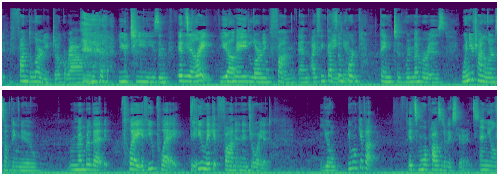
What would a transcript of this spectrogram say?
it fun to learn. You joke around and you tease and it's Yeah. great. You've Yeah. made learning fun and I think that's Thank the you. important thing to remember is when you're trying to learn something new, remember that play, if you play, if Yeah. you make it fun and enjoy it, you'll you won't give up. It's more positive experience. and you'll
